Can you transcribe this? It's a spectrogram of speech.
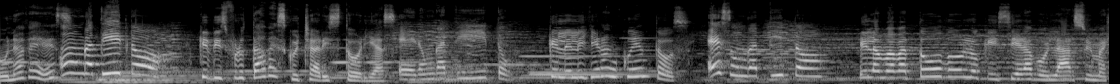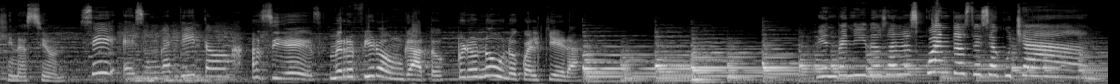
una vez ¡Un gatito! que disfrutaba escuchar historias, Era un gatito. que le leyeran cuentos. Es un gatito. Él amaba todo lo que hiciera volar su imaginación. Sí, es un gatito. Así es, me refiero a un gato, pero no uno cualquiera. Bienvenidos a los cuentos de Sakuchan.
